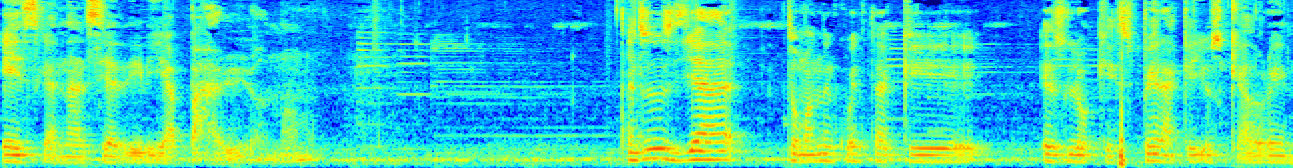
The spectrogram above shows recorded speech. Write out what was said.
es ganancia, diría Pablo, ¿no? Entonces ya tomando en cuenta que es lo que espera aquellos que adoren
